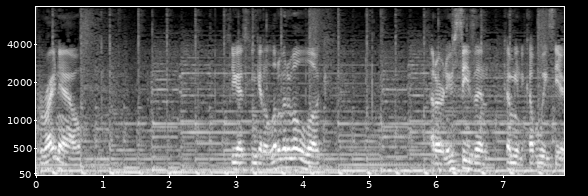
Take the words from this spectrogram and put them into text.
right now, so you guys can get a little bit of a look at our new season coming in a couple weeks here.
